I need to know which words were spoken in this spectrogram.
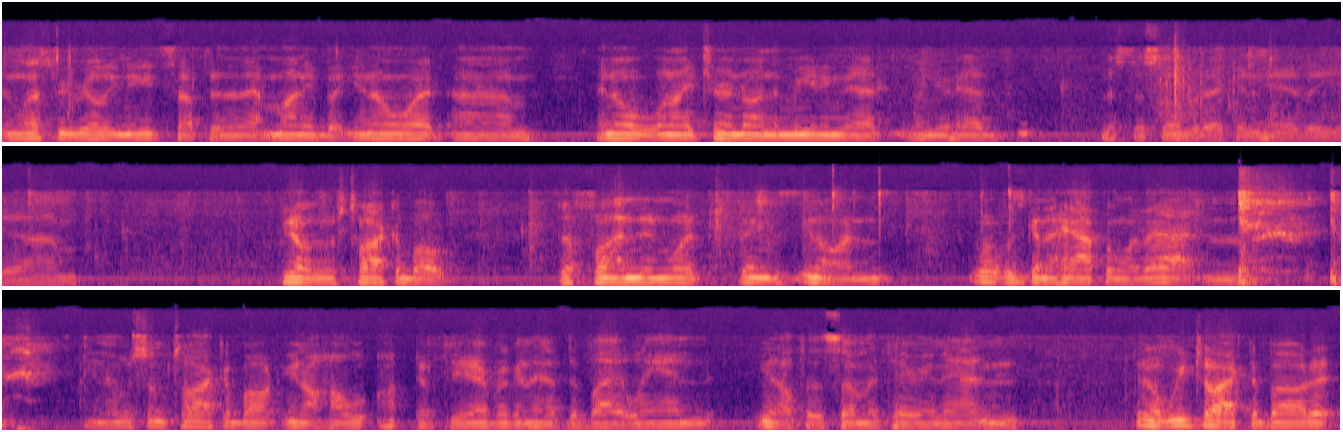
unless we really need something in that money, but you know what, um, I know when I turned on the meeting that, when you had Mr. Silverdeck in here, the, um, you know, there was talk about the fund and what things, you know, and what was gonna happen with that, and, and there was some talk about, you know, how, if you're ever gonna have to buy land, you know, for the cemetery and that, and, you know, we talked about it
